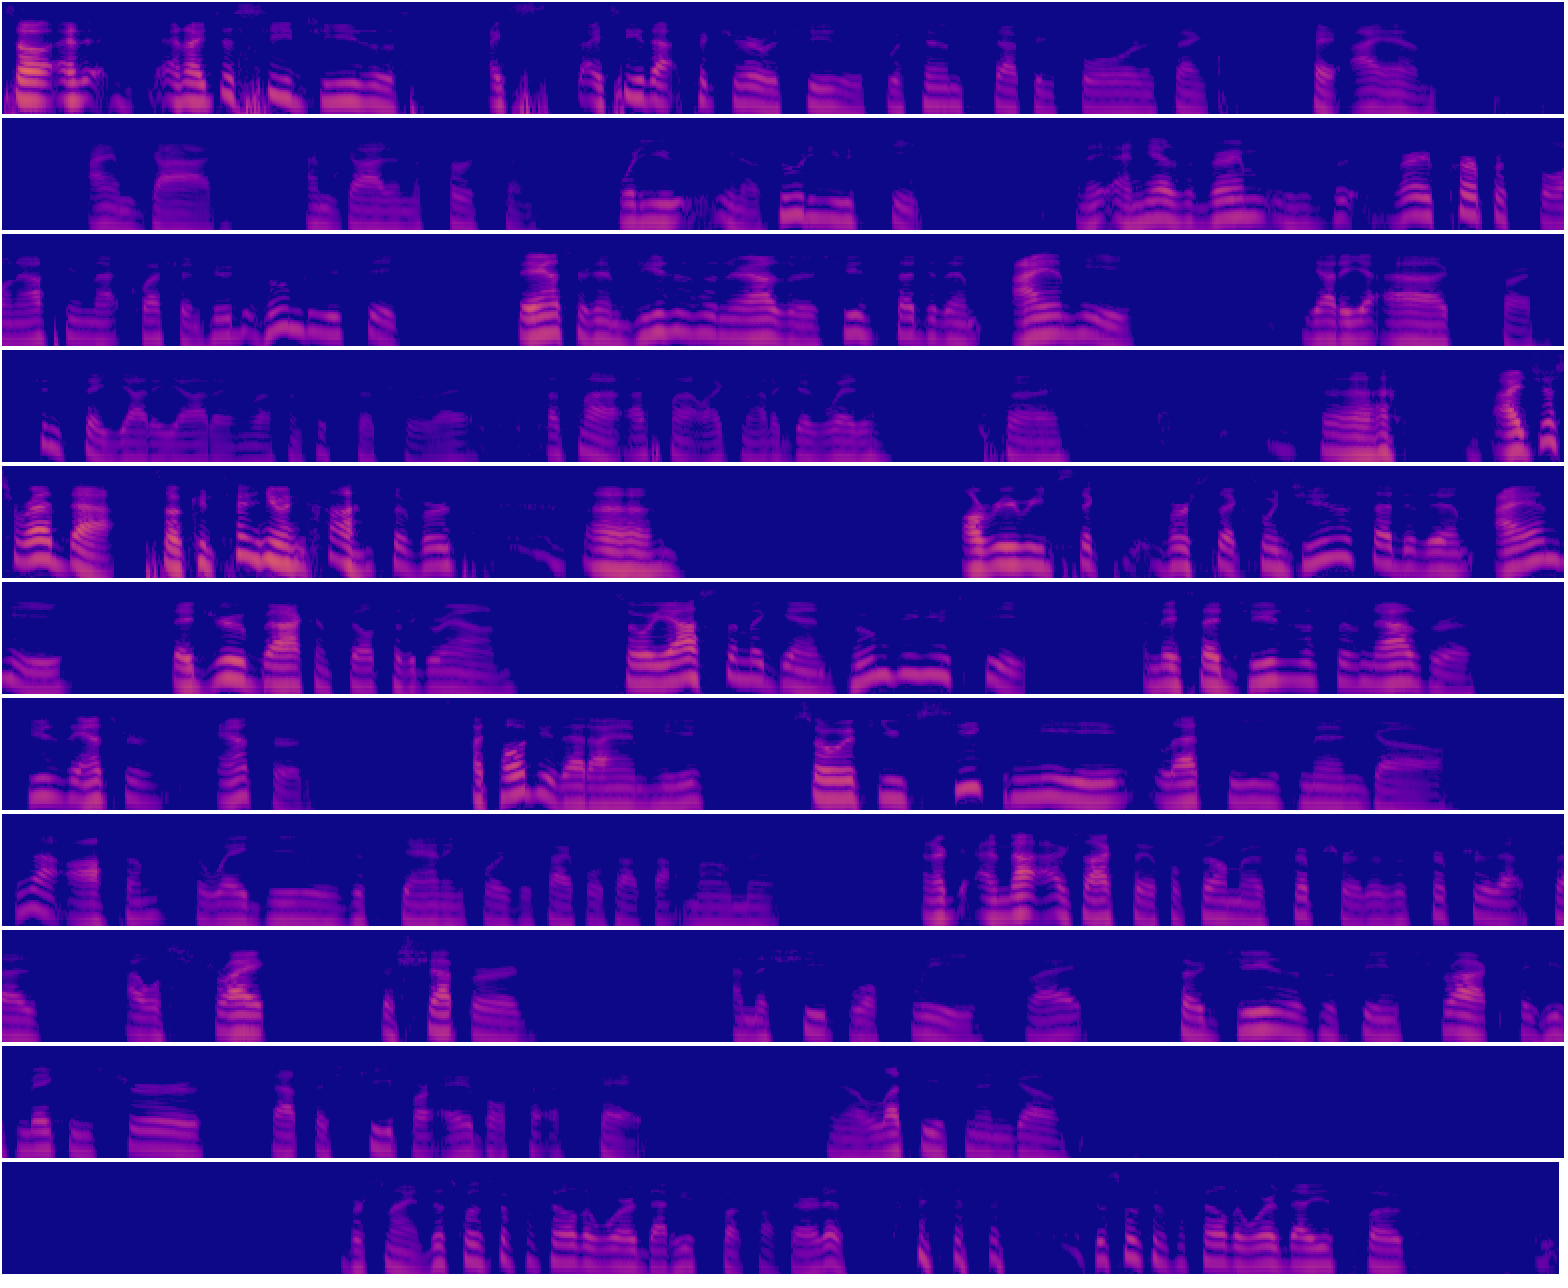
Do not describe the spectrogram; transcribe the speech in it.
So, and, and I just see Jesus, I, I see that picture here with Jesus, with him stepping forward and saying, Hey, I am. I am God. I'm God in the person. What do you, you know, who do you seek? And, and he has a very, he's very, purposeful in asking that question. Who whom do you seek? They answered him, Jesus of Nazareth. Jesus said to them, I am he. Yada, yada, uh, sorry, shouldn't say yada yada in reference to scripture, right? That's not that's not like not a good way to. Sorry. Uh, I just read that. So continuing on to verse, uh, I'll reread six, verse six. When Jesus said to them, "I am He," they drew back and fell to the ground. So he asked them again, "Whom do you seek?" And they said, "Jesus of Nazareth." Jesus answered, answered, "I told you that I am He." So if you seek me, let these men go. Isn't that awesome? The way Jesus is just standing for his disciples at that moment. And, and that is actually a fulfillment of Scripture. There's a Scripture that says, I will strike the shepherd and the sheep will flee, right? So Jesus is being struck, but he's making sure that the sheep are able to escape. You know, let these men go. Verse 9 This was to fulfill the word that he spoke. Oh, there it is. this was to fulfill the word that he spoke.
